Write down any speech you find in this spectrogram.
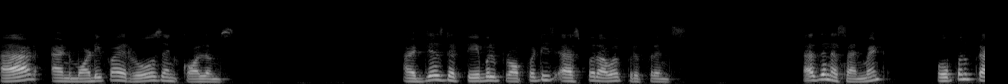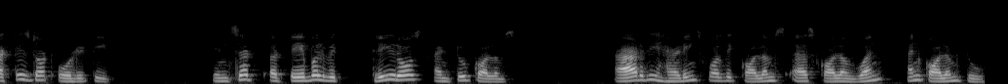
add and modify rows and columns, adjust the table properties as per our preference. As an assignment, open practice.odt Insert a table with 3 rows and 2 columns. Add the headings for the columns as column 1 and column 2.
